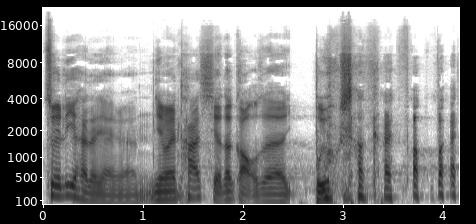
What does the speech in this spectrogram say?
最厉害的演员，因为他写的稿子。不用上开放麦，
